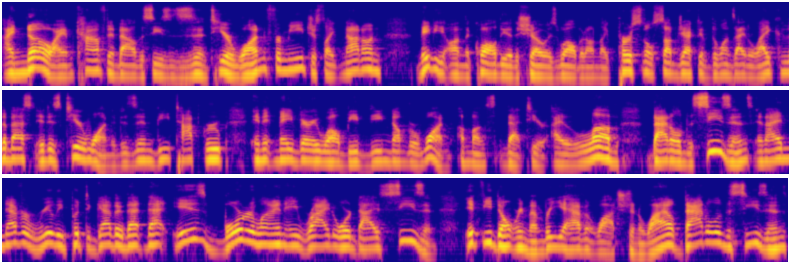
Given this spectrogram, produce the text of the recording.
I know I am confident Battle of the Seasons is in tier one for me, just like not on maybe on the quality of the show as well, but on like personal subjective, the ones I like the best, it is tier one. It is in the top group, and it may very well be the number one amongst that tier. I love Battle of the Seasons, and I had never really put together that that is borderline a ride or die season. If you don't remember, you haven't watched in a while. Battle of the Seasons,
